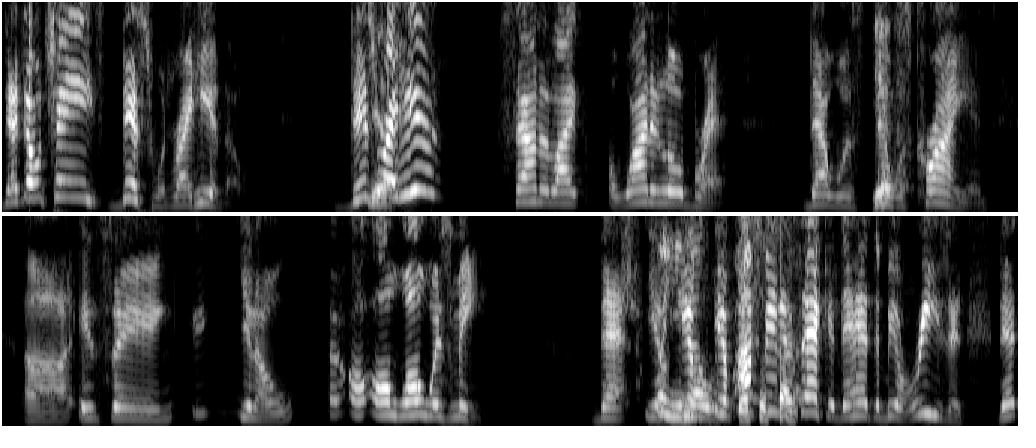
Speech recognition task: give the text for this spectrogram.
That don't change this one right here, though. This yeah. right here sounded like a whiny little brat that was that yes. was crying uh, and saying, you know, oh, oh woe is me that you well, know, you if, know, if I finished like, second, there had to be a reason that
